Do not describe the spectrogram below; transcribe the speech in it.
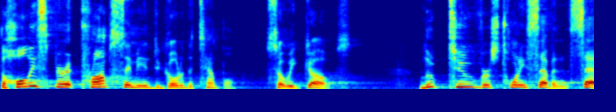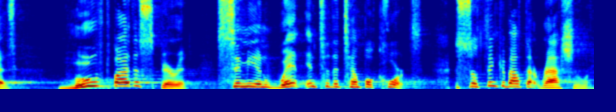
the Holy Spirit prompts Simeon to go to the temple, so he goes. Luke 2, verse 27 says, Moved by the Spirit, Simeon went into the temple courts. So think about that rationally.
